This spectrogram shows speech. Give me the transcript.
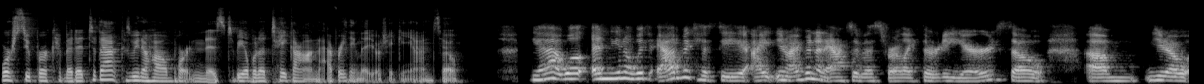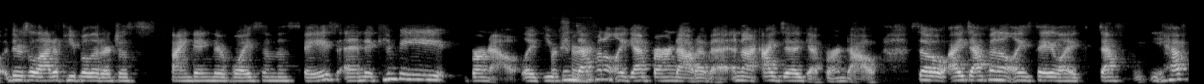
we're super committed to that because we know how important it is to be able to take on everything that you're taking on. So yeah, well, and you know, with advocacy, I, you know, I've been an activist for like 30 years. So, um, you know, there's a lot of people that are just finding their voice in the space and it can be burnout. Like you For can sure. definitely get burned out of it. And I, I, did get burned out. So I definitely say like def have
